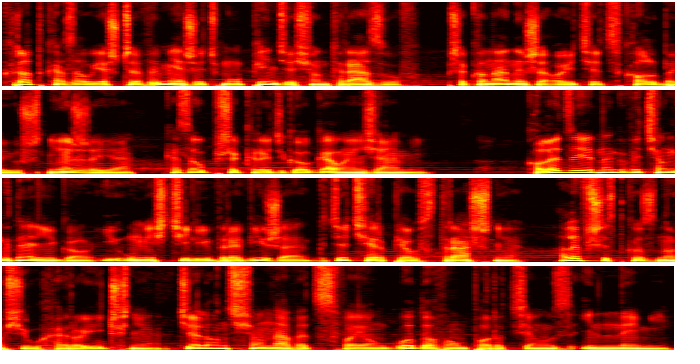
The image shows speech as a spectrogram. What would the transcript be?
Krot kazał jeszcze wymierzyć mu 50 razów. Przekonany, że ojciec Kolbe już nie żyje, kazał przykryć go gałęziami. Koledzy jednak wyciągnęli go i umieścili w rewirze, gdzie cierpiał strasznie, ale wszystko znosił heroicznie, dzieląc się nawet swoją głodową porcją z innymi.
